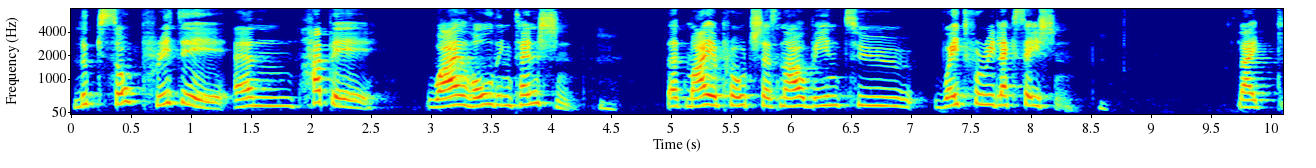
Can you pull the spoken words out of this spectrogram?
look so pretty and happy while holding tension that my approach has now been to wait for relaxation. Like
